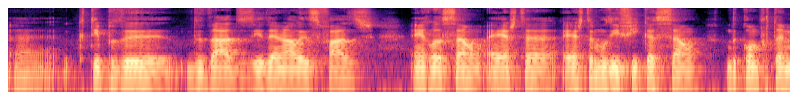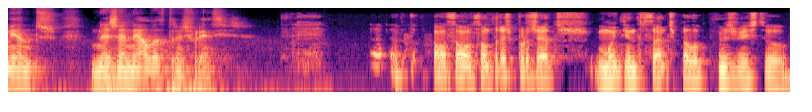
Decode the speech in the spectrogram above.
Uh, que tipo de, de, dados e de análise fazes em relação a esta, a esta modificação de comportamentos na janela de transferências? Então, são, são três projetos muito interessantes pelo que temos visto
